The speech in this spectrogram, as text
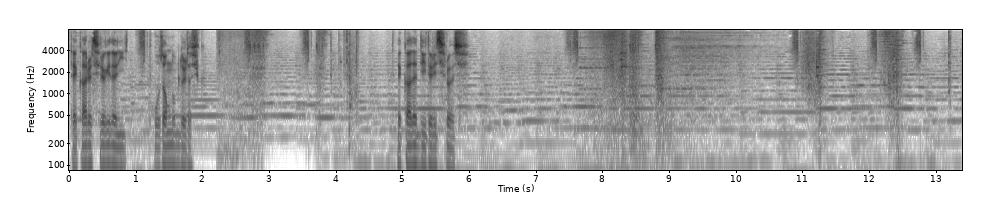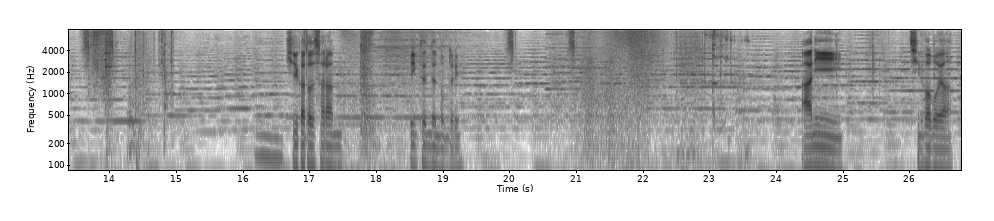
대가를 치르기는 이 보정놈들 자식 대가는 니들이 치러야지. 음, 길 가던 사람 삥 뜯는 놈들이. 아니 진화 뭐야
